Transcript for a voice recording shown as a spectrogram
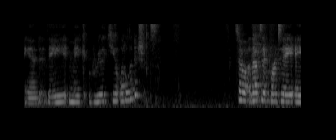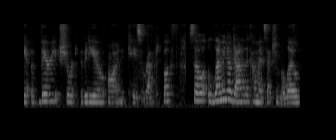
And they make really cute little editions. So that's it for today, a very short video on case wrapped books. So let me know down in the comment section below,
